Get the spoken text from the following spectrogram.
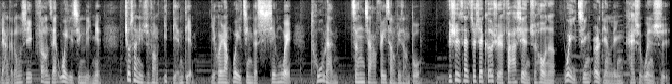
两个东西放在味精里面，就算你只放了一点点，也会让味精的鲜味突然增加非常非常多。于是，在这些科学发现之后呢，味精二点零开始问世，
